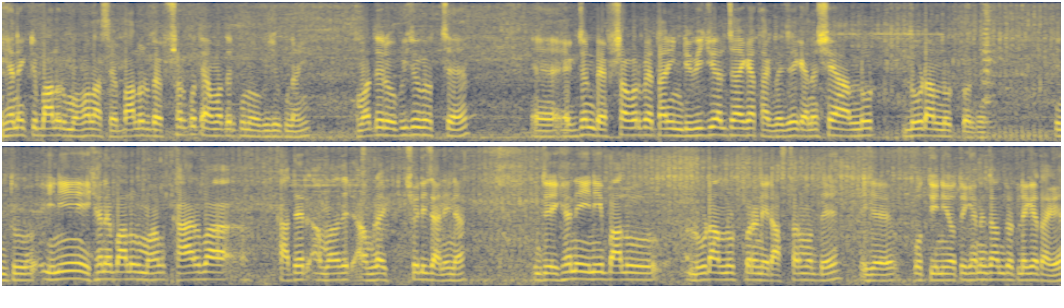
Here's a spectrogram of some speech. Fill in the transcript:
এখানে একটি বালুর মহল আছে। বালুর ব্যবসার প্রতি আমাদের কোনো অভিযোগ নাই। আমাদের অভিযোগ হচ্ছে একজন ব্যবসা করবে তার ইন্ডিভিজুয়াল জায়গা থাকবে যেখানে সে আনলোড লোড আনলোড করবে। কিন্তু ইনি এখানে বালুর মহল কার বা কাদের আমাদের আমরা অ্যাকচুয়ালি জানি না। কিন্তু এখানে ইনি বালু লোড আনলোড করেন এই রাস্তার মধ্যে। এই যে প্রতিনিয়ত এখানে যানজট লেগে থাকে,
